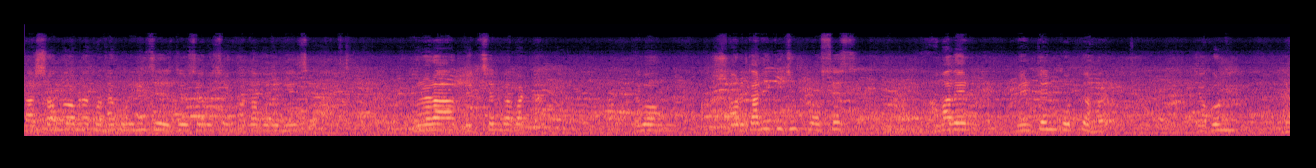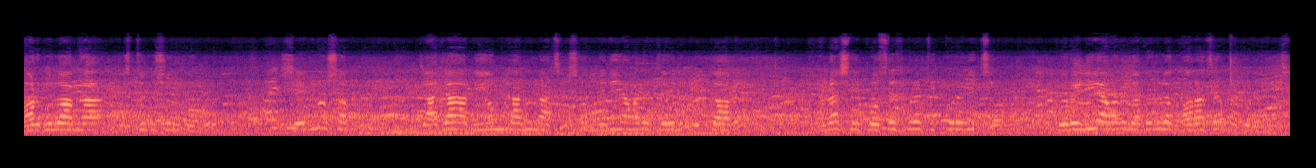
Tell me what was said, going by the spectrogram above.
তার সঙ্গে আমরা কথা বলে নিয়েছি, এসডিও সাহেবের সঙ্গে কথা বলে নিয়েছি। ওনারা দেখছেন ব্যাপারটা এবং সরকারি কিছু প্রসেস আমাদের মেনটেন করতে হয়। যখন ঘরগুলো আমরা ডিস্ট্রিবিউশন করব, সেগুলো সব যা যা নিয়ম কানুন আছে সব মেনেই আমাদের যেহেতু করতে হবে। আমরা সেই প্রসেসগুলো ঠিক করে দিচ্ছি। করে নিয়ে আমাদের যতগুলো ঘর আছে আমরা করে দিচ্ছি।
